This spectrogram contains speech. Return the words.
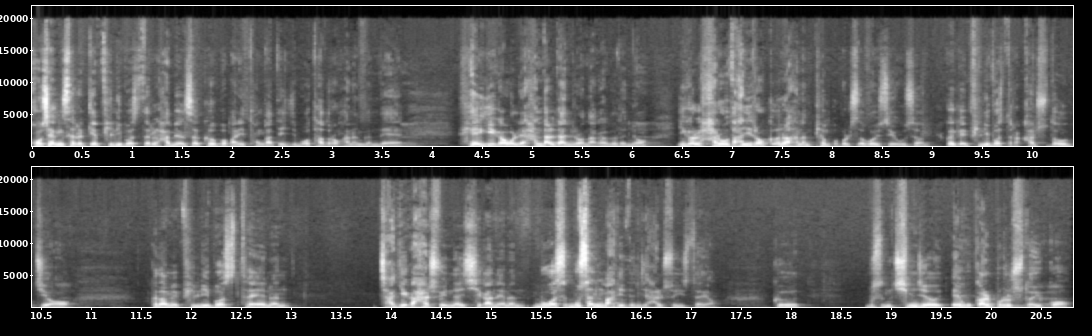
고생스럽게 필리버스터를 하면서 그 법안이 통과되지 못하도록 하는 건데 회기가 원래 한 달 단위로 나가거든요. 이걸 하루 단위로 끊어 하는 편법을 쓰고 있어요, 우선. 그러니까 필리버스터를 할 수도 없지요. 그 다음에 필리버스터에는 자기가 할 수 있는 시간에는 무엇, 무슨 말이든지 할 수 있어요. 그, 무슨, 심지어 애국가를 부를 수도 있고,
